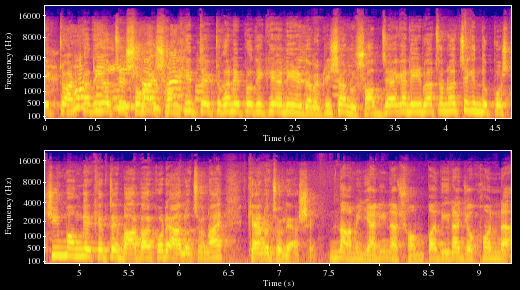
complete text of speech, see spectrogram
একটু আটকাতে ভোটে হচ্ছে সময় সংক্ষিপ্ত একটুখানি প্রতিক্রিয়া নিয়ে হবে কৃষাণু সব জায়গায় নির্বাচন হচ্ছে কিন্তু পশ্চিমবঙ্গের ক্ষেত্রে বারবার করে আলোচনায় কেন চলে আসে? না আমি জানি না সম্পাদীরা যখন আহ,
